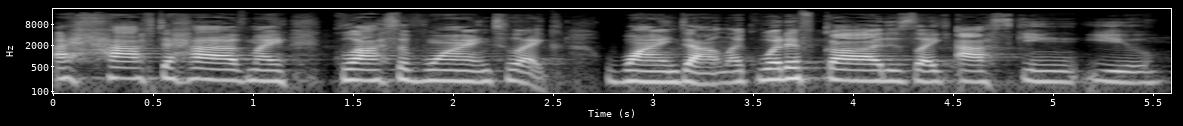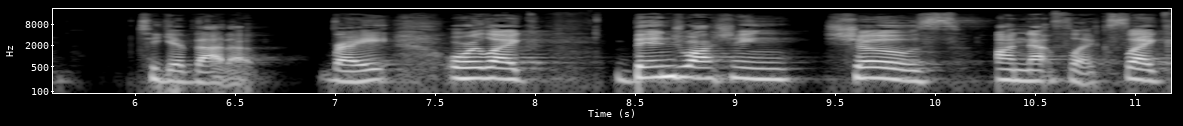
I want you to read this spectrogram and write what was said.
I have to have my glass of wine to like wind down. Like what if God is like asking you to give that up, right? Or like binge watching shows on Netflix. Like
